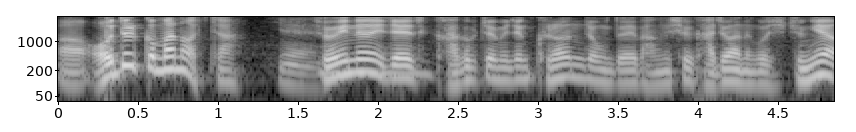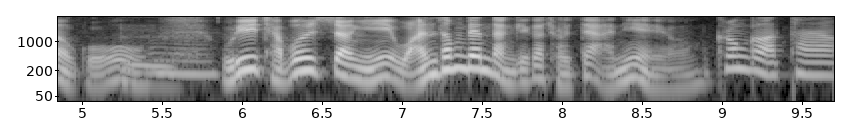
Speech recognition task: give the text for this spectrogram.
어, 얻을 것만 얻자. 예. 저희는 이제 가급적이면 좀 그런 정도의 방식을 가져가는 것이 중요하고 음. 음. 우리 자본시장이 완성된 단계가 절대 아니에요. 그런 것 같아요.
